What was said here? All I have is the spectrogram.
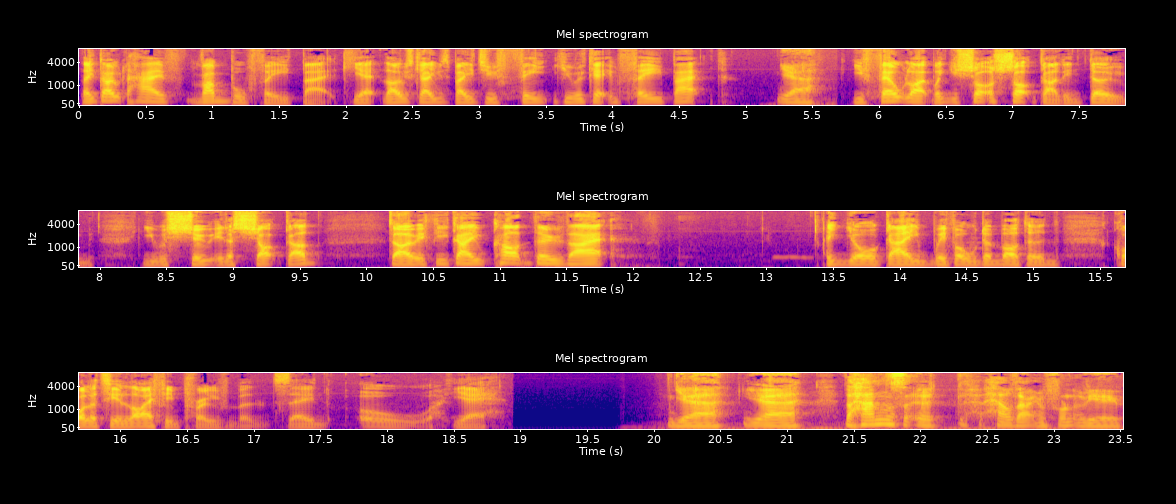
They don't have rumble feedback yet. Those games made you think you were getting feedback. yeah You felt like when you shot a shotgun in Doom, you were shooting a shotgun. So if you game can't do that in your game with all the modern quality of life improvements, then oh yeah, Yeah, yeah. The hands that are held out in front of you,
